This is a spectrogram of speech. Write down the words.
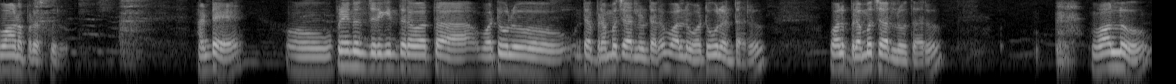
వానప్రస్థులు. అంటే ఉపనయనం జరిగిన తర్వాత వటువులు ఉంటారు బ్రహ్మచారులు ఉంటారు వాళ్ళని వటువులు అంటారు. వాళ్ళు బ్రహ్మచారులు అవుతారు. వాళ్ళు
